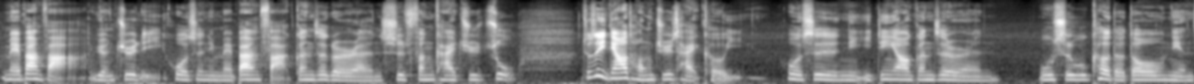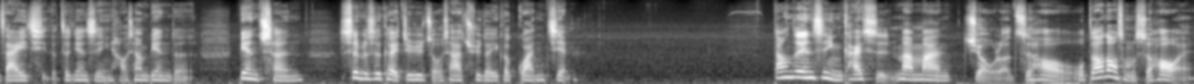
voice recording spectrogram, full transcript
没办法远距离，或者是你没办法跟这个人是分开居住，就是一定要同居才可以，或者是你一定要跟这个人无时无刻的都黏在一起的这件事情，好像变得变成是不是可以继续走下去的一个关键。当这件事情开始慢慢久了之后，我不知道到什么时候，诶，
